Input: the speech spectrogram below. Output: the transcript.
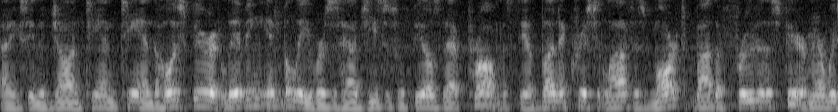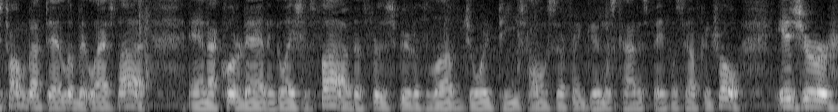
Uh, you see in John 10 10, the Holy Spirit living in believers is how Jesus fulfills that promise. The abundant Christian life is marked by the fruit of the Spirit. Remember, we was talking about that a little bit last night, and I quoted that in Galatians 5 that the fruit of the Spirit of love, joy, peace, long suffering, goodness, kindness, faithfulness, self control is your,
